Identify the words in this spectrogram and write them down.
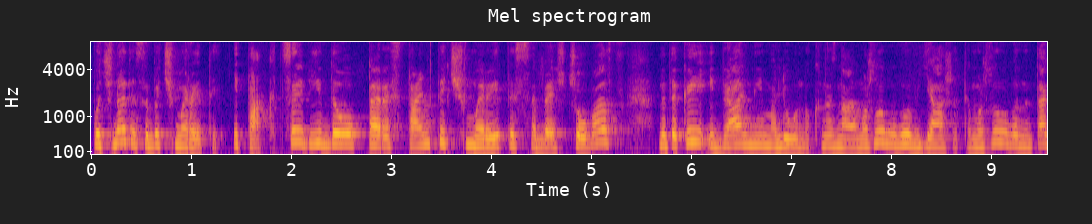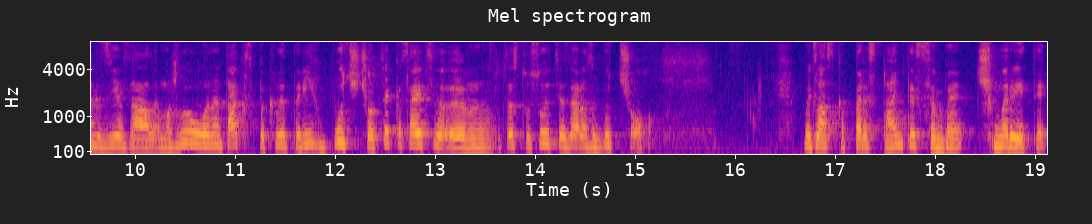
починаєте себе чмирити. І так, це відео перестаньте чмирити себе, що у вас не такий ідеальний малюнок. Не знаю, можливо, ви в'яжете, можливо, ви не так зв'язали, можливо, ви не так спекли пиріг, будь-що. Це касається, ем, це стосується зараз будь-чого. Будь ласка, перестаньте себе чмирити.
